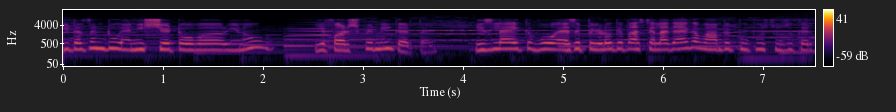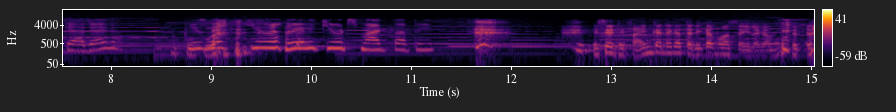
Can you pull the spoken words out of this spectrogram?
he doesn't do any shit over you know ये फर्श पे नहीं करता है. He's like वो ऐसे पेड़ों के पास चला जाएगा वहाँ पे पूपू सुसु करके आ जाएगा. He's like cute, really cute, smart puppy. इसे डिफाइन करने का तरीका बहुत सही लगा मेरे को तेरा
